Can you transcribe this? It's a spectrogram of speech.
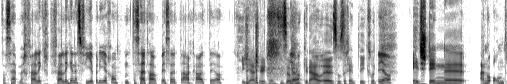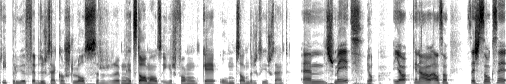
das hat mich völlig, ich völlig in ein Fieber gekommen. Und das hat halt bis heute angehalten, ja. Ist ja auch schön, wenn es so Ja. genau äh, so sich entwickelt. ja. Hättest du denn äh, auch noch andere Berufe? Eben, du hast gesagt, Schlosser ähm, hat es damals Erfang gegeben und das andere, hast du gesagt? Ähm, Schmied, Ja. ja genau. Also es ist so gesehen,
